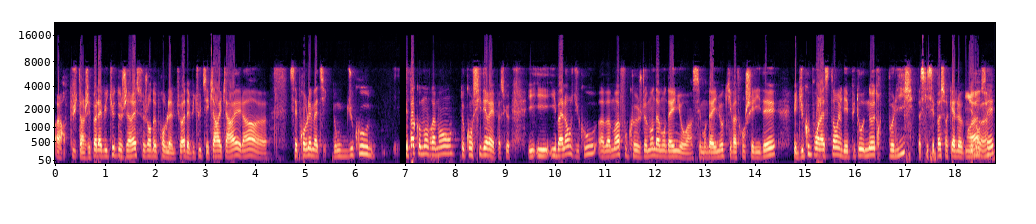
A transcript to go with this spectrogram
Alors putain, j'ai pas l'habitude de gérer ce genre de problème. Tu vois, d'habitude c'est carré carré et là euh, c'est problématique. Donc du coup, il sait pas comment vraiment te considérer parce que il, il- il balance du coup. Ah bah moi, faut que je demande à mon daimyo. hein. C'est mon daimyo qui va trancher l'idée. Mais du coup, pour l'instant, il est plutôt neutre, poli parce qu'il sait pas sur quel pied Ouais, danser.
